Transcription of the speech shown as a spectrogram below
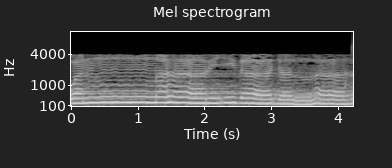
والنهار إذا جلاها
